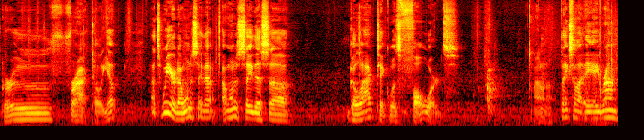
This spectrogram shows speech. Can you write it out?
groove, fractal. Yep, that's weird. I want to say that. I want to say this. Uh, galactic was forwards. I don't know. Thanks a lot, AA Ron.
